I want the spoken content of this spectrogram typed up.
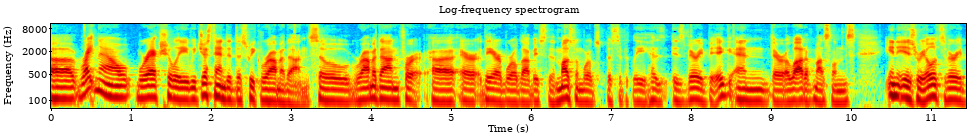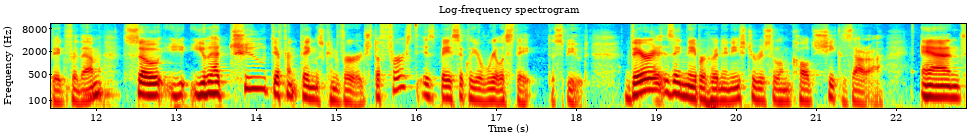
uh, right now. We're actually we just ended this week Ramadan. So Ramadan for uh, the Arab world, obviously the Muslim world specifically, has, is very big, and there are a lot of Muslims in Israel. It's very big for them. So you, you had two different things converge. The first is basically a real estate dispute. There is a neighborhood in East Jerusalem called Sheikh Jarrah, and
